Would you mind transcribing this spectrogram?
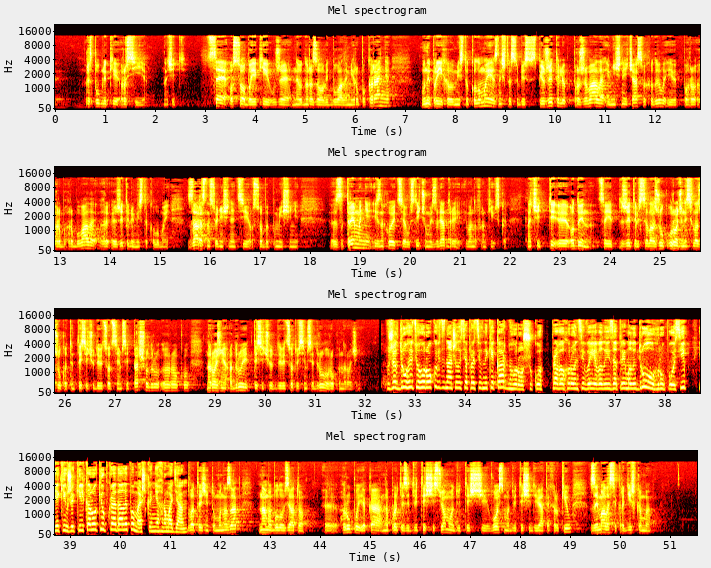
Республіки Росія. Значить, це особи, які вже неодноразово відбували міру покарання. Вони приїхали в місто Коломия, знайшли собі співжителю, проживали і в нічний час виходили і грабували жителів міста Коломиї. Зараз на сьогоднішній день ці особи поміщені е, затримані і знаходяться у слідчому ізоляторі Івано-Франківська. Значить, е, один це житель села Жук, уроджений села Жукотин 1971 дру- року народження, а другий 1982 року народження. Вже вдруге цього року відзначилися працівники карного розшуку. Правоохоронці виявили і затримали другу групу осіб, які вже кілька років обкрадали помешкання громадян. Два тижні тому назад нами було взято е, групу, яка на протязі 2007, 2008, 2009 років займалася крадіжками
